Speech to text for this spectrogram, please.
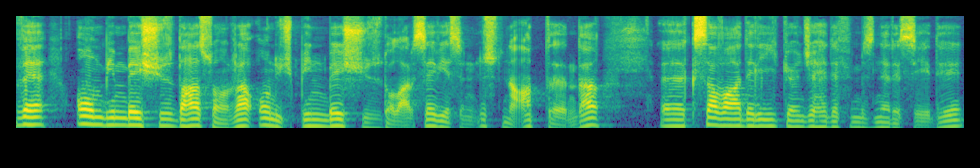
ve 10.500 daha sonra 13.500 dolar seviyesinin üstüne attığında e, kısa vadeli ilk önce hedefimiz neresiydi?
